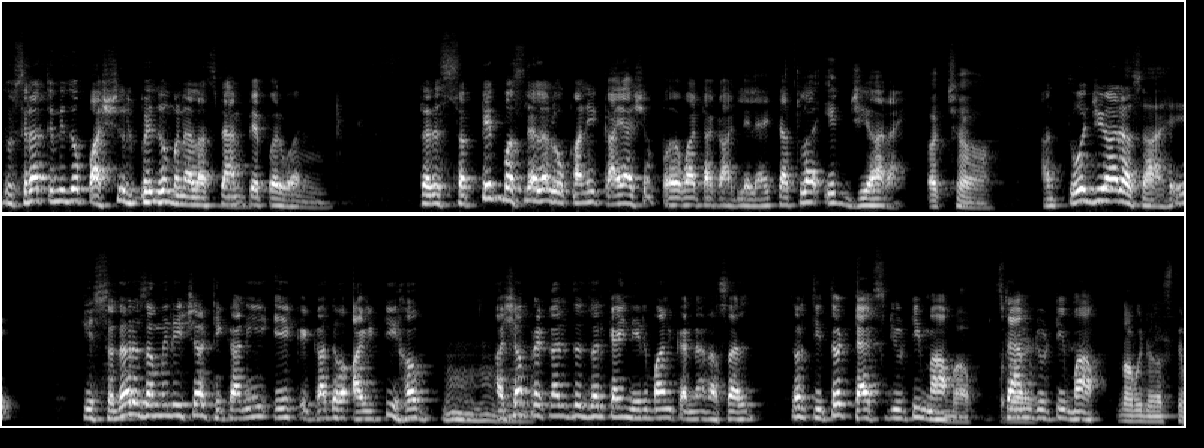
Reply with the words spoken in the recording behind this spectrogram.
दुसरा तुम्ही जो पाचशे रुपये जो म्हणाला स्टॅम्प पेपरवर. तर सत्तेत बसलेल्या लोकांनी काय अशा पळवाटा काढलेल्या आहेत त्यातला एक जी आर आहे अच्छा आणि तो जी आर असा आहे की सदर जमिनीच्या ठिकाणी एक एखादं आय टी हब अशा. प्रकारचं जर काही निर्माण करणार असाल तर तिथं टॅक्स ड्युटी माफ. स्टॅम्प. ड्युटी माफ नॉमिनल असते.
